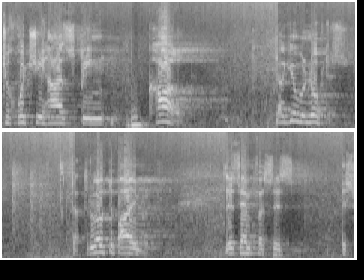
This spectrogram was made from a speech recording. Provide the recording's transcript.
to which he has been called. Now you will notice that throughout the Bible, this emphasis is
